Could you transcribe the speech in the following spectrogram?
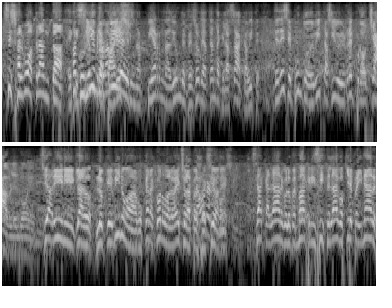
Se salvó Atlanta. Es que siempre aparece una pierna de un defensor de Atlanta que la saca, ¿viste? Desde ese punto de vista ha sido irreprochable el Bohemio. Chiarini, claro, lo que vino a buscar a Córdoba lo ha hecho a la perfección, ¿eh? Saca largo López Macri, insiste Lagos, quiere peinar,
